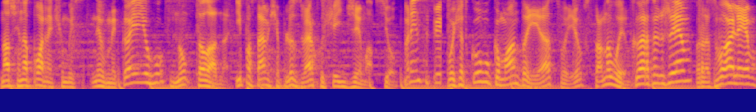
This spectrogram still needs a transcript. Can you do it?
Наш напарник чомусь не вмикає його. Ну, та ладно. І поставимо ще плюс зверху ще й джима. Все, в принципі, початкову команду я свою встановив. Карт режим, розвалюємо,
